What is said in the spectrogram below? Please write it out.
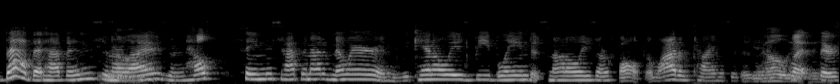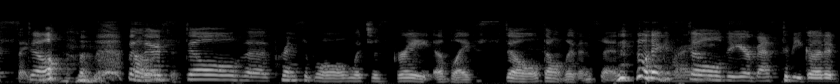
bad that happens in our lives and health things happen out of nowhere and we can't always be blamed. It's not always our fault. A lot of times it isn't. always but is. there's still but there's is. still the principle which is great of like still don't live in sin. like Right. still do your best to be good at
